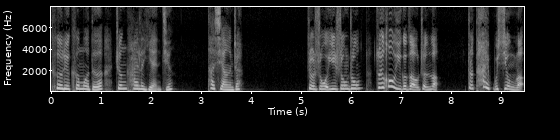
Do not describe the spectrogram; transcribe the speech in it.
特律克莫德睁开了眼睛。他想着，这是我一生中最后一个早晨了，这太不幸了。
